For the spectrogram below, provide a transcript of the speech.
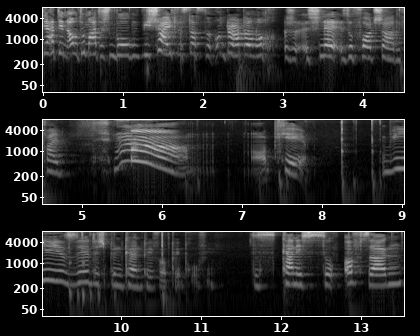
der hat den automatischen Bogen. Wie scheiße ist das denn? Und der hat auch noch schnell sofort Schaden fallen. Mann. Okay. Wie ihr seht, ich bin kein PvP-Profi. Das kann ich so oft sagen.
